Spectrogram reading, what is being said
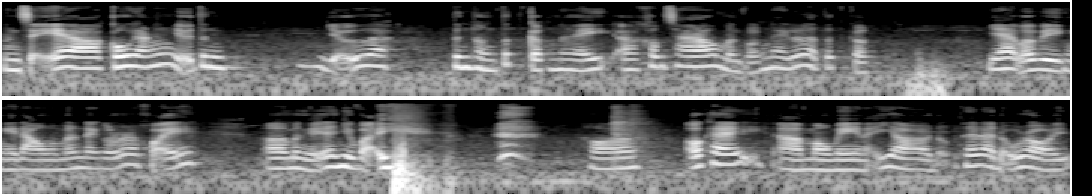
mình sẽ uh, cố gắng giữ tinh giữ uh, tinh thần tích cực này. À, không sao đâu mình vẫn đang rất là tích cực. Dạ yeah, bởi vì ngày đầu mà mình đang còn rất là khỏe. À, mình nghĩ là như vậy. Thôi ờ, ok. À, màu mè nãy giờ đủ, thế là đủ rồi.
